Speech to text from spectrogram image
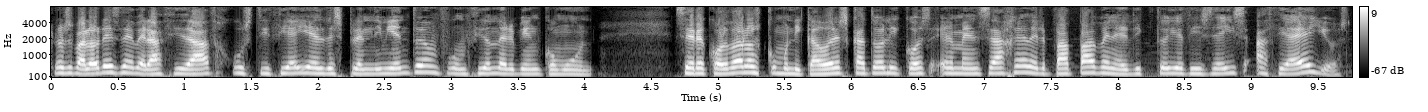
los valores de veracidad, justicia y el desprendimiento en función del bien común. Se recordó a los comunicadores católicos el mensaje del Papa Benedicto XVI hacia ellos,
